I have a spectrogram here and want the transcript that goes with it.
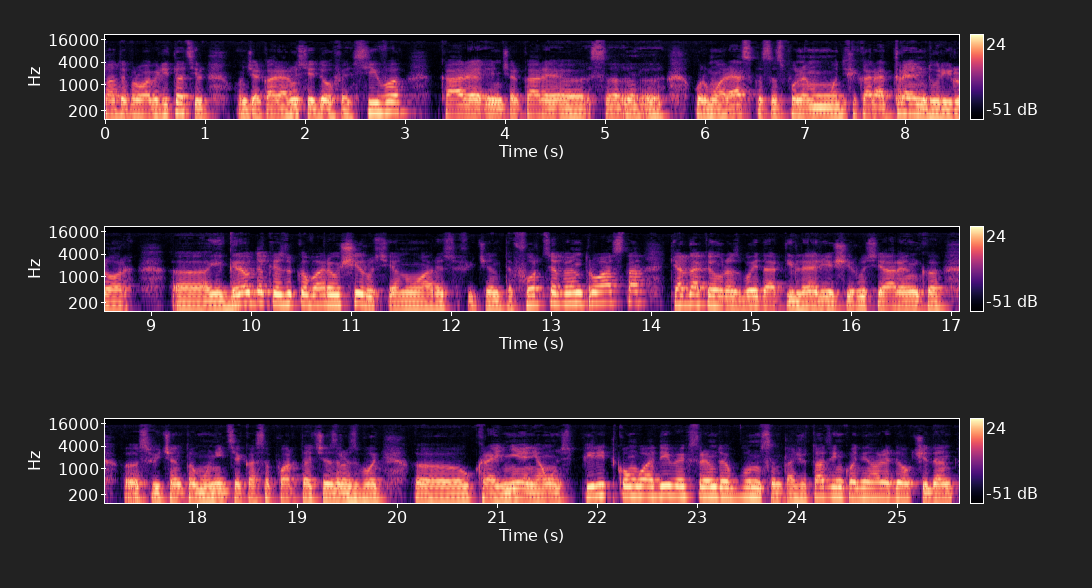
toate probabilitățile, o încercare a Rusiei de ofensivă, care încercare uh, să uh, urmărească, să spunem, modificarea trendurilor. Uh, E greu de crezut că va reuși Rusia, nu are suficiente forțe pentru asta, chiar dacă e un război de artilerie și Rusia are încă uh, suficientă muniție ca să poarte acest război. Uh, Ucrainienii au un spirit combativ extrem de bun, sunt ajutați în continuare de Occident,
